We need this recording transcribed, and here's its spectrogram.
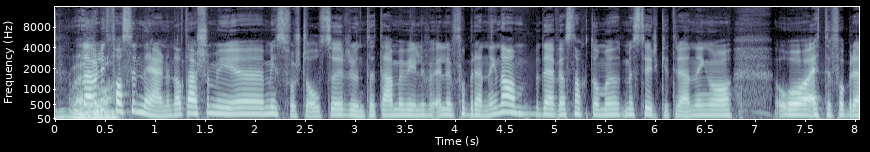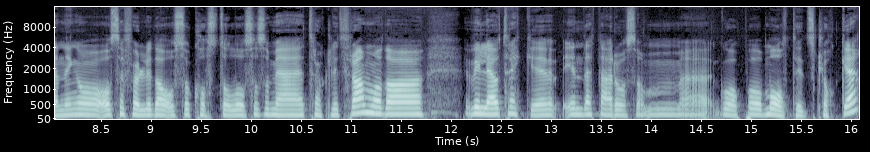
Det er jo litt fascinerende at det er så mye misforståelser rundt dette med eller forbrenning. da, Det vi har snakket om med, styrketrening og, og etterforbrenning, og, og, selvfølgelig da også kosthold også, som jeg trakk litt fram. Og da vil jeg jo trekke inn dette her også som uh, går på måltidsklokke,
